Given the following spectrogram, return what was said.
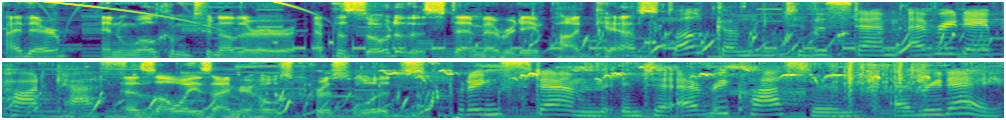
Hi there, and welcome to another episode of the STEM Everyday Podcast. Welcome to the STEM Everyday Podcast, As always, I'm your host, Chris Woods. putting STEM into every classroom every day.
